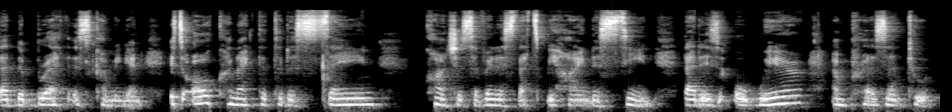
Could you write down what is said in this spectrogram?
that the breath is coming in. It's all connected to the same conscious awareness that's behind the scene, that is aware and present to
